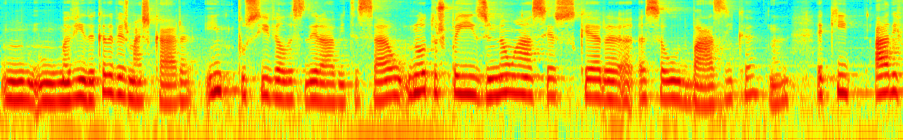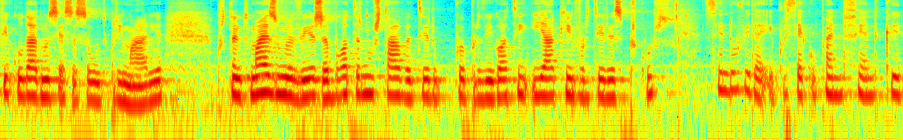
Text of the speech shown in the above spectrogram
uma vida cada vez mais cara, impossível aceder à habitação. Noutros países não há acesso sequer à, à saúde básica. É? Aqui há dificuldade no acesso à saúde primária. Portanto, mais uma vez, a bota não está a bater com a perdigote e há que inverter esse percurso. Sem dúvida, e por isso é que o PAN defende que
